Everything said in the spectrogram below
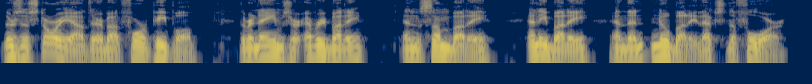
There's a story out there about four people. Their names are everybody and somebody, anybody, and then nobody. That's the four.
